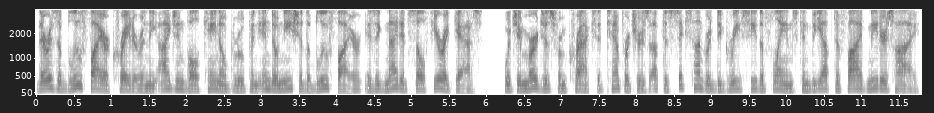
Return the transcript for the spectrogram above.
There is a blue fire crater in the Ijen volcano group in Indonesia. The blue fire is ignited sulfuric gas, which emerges from cracks at temperatures up to 600 degrees C. The flames can be up to 5 meters high.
